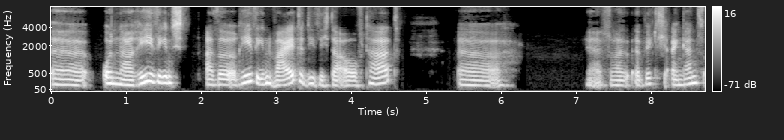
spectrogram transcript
äh, und einer riesigen, also riesigen Weite, die sich da auftat. Äh, ja, es war wirklich ein ganz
